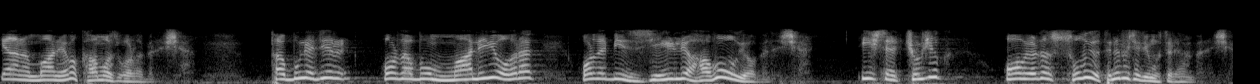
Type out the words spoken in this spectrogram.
Yani manevi kalmaz orada böyle şey. Tabi bu nedir? Orada bu manevi olarak orada bir zehirli hava oluyor böyle şey. İşte çocuk o yerde soluyor, teneffüs ediyor muhtemelen böyle şey.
